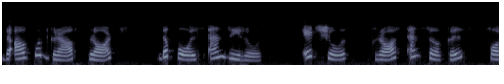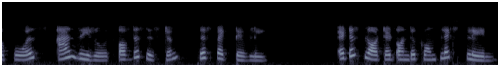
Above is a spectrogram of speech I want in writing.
The output graph plots the poles and zeros. It shows cross and circle for poles and zeros of the system respectively. It is plotted on the complex plane.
